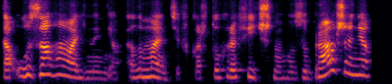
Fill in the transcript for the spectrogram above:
та узагальнення елементів картографічного зображення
